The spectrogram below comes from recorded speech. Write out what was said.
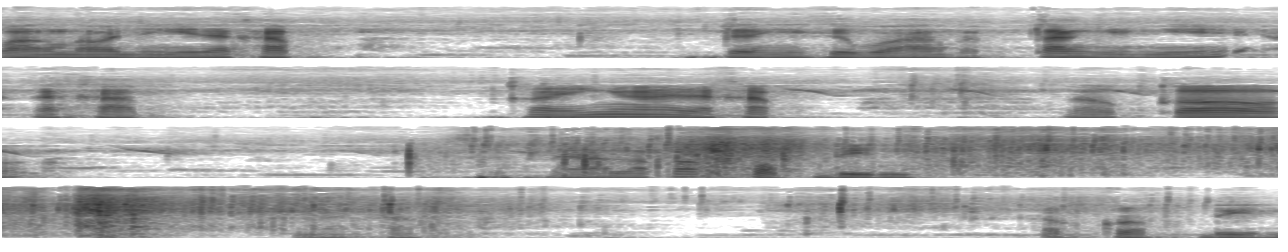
วางนอนอย่างนี้นะครับเรื่องนี้คือวางแบบตั้งอย่างนี้นะครับก็ง่ายๆนะครับ แล้วก็เสร็จแล้วก็กบดินนะครับ ก็กลบดิน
